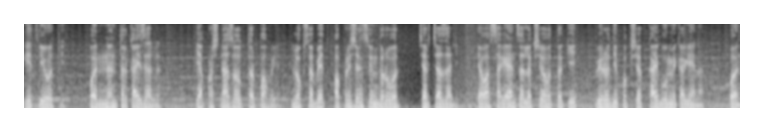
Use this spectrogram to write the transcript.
घेतली होती. पण नंतर काय झालं? या प्रश्नाचं उत्तर पाहूया. लोकसभेत ऑपरेशन सिंदूरवर चर्चा झाली. तेव्हा सगळ्यांचं लक्ष होतं की विरोधी पक्ष काय भूमिका घेणार. पण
